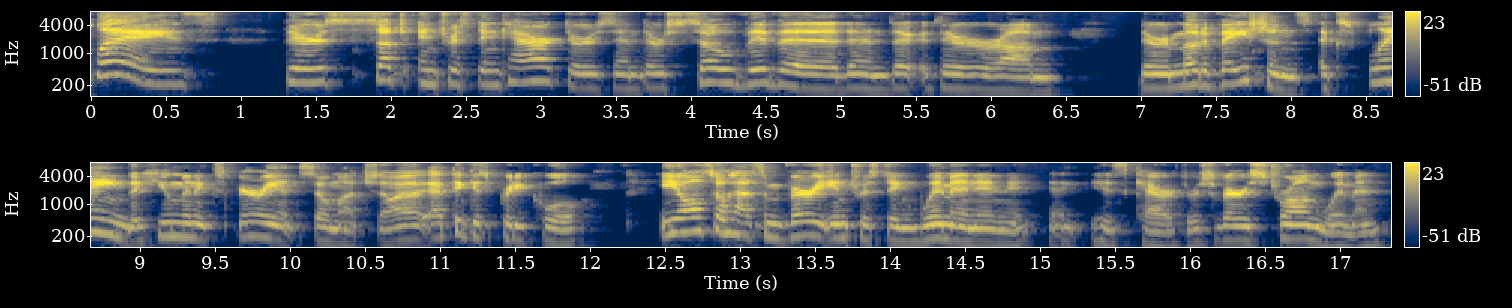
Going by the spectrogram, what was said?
plays there's such interesting characters and they're so vivid and their their um, their motivations explain the human experience so much. So I, I think it's pretty cool. He also has some very interesting women in his characters, very strong women.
